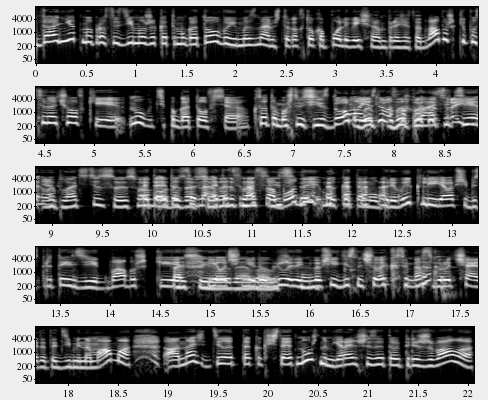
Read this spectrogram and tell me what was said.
Да нет, мы просто с Димой уже к этому готовы, и мы знаем, что как только Поля вечером приезжает от бабушки после ночевки, ну, типа, готовься. Кто-то может уйти из дома, вы, если у вас плохое настроение. вы платите за свою свободу, Это, это за цена, это надо цена платить. свободы, мы к этому привыкли. Я вообще без претензий к бабушке. Спасибо, я очень да, ее люблю. бабушка. Это вообще единственный человек, который нас выручает, это Димина мама. А Она делает так, как считает нужным. Я раньше из-за этого переживала,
